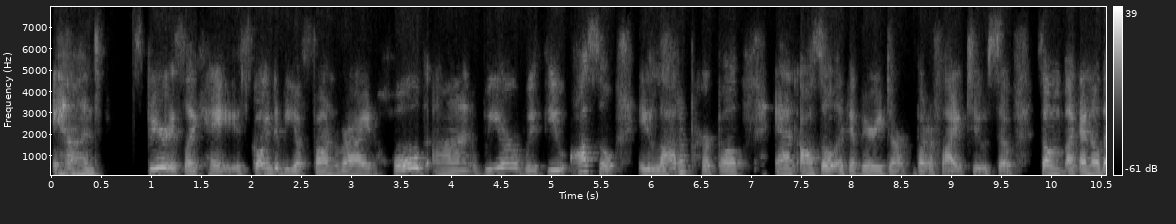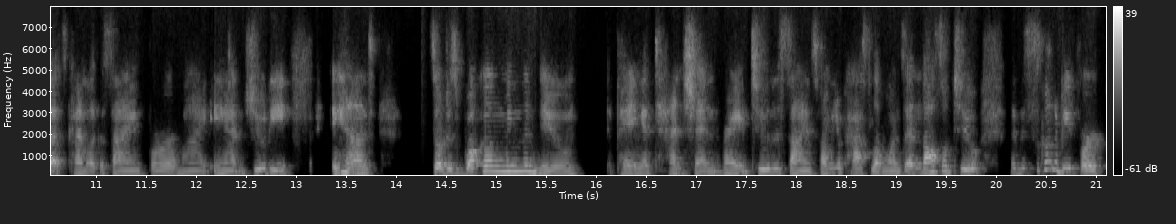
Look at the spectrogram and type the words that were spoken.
And Spirit is like, hey, it's going to be a fun ride. Hold on. We are with you. Also, a lot of purple and also like a very dark butterfly, too. So, some like I know that's kind of like a sign for my Aunt Judy. And so, just welcoming the new, paying attention, right, to the signs from your past loved ones. And also, too, this is going to be for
